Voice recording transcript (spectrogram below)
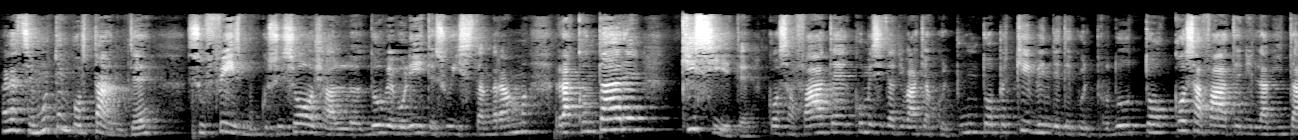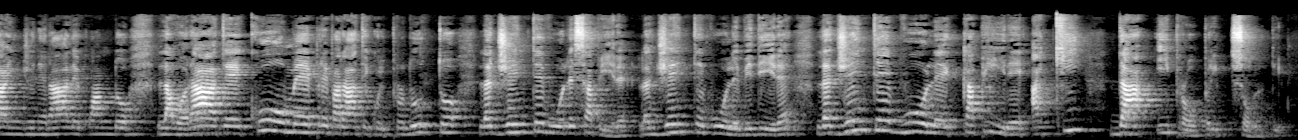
Ragazzi, è molto importante su Facebook, sui social, dove volete, su Instagram, raccontare chi siete, cosa fate, come siete arrivati a quel punto, perché vendete quel prodotto, cosa fate nella vita in generale quando lavorate, come preparate quel prodotto. La gente vuole sapere, la gente vuole vedere, la gente vuole capire a chi dà i propri soldi.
